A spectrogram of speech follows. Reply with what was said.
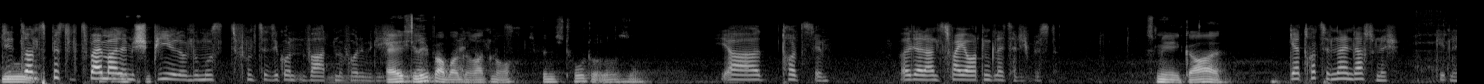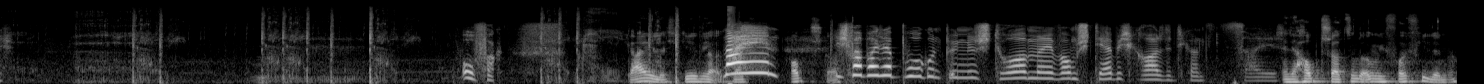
die- You. sonst bist du zweimal im Spiel und du musst 15 Sekunden warten, bevor du dich Ey, ich lebe aber gerade noch. Ich bin nicht tot oder so. Ja, trotzdem. Weil du dann an zwei Orten gleichzeitig bist. Ist mir egal. Ja, trotzdem, nein, darfst du nicht. Geht nicht. Oh, fuck. Geil, ich gehe gleich. Nein! Hauptstadt. Ich war bei der Burg und bin gestorben, ey. Warum sterbe ich gerade die ganze Zeit? In der Hauptstadt sind irgendwie voll viele, ne?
